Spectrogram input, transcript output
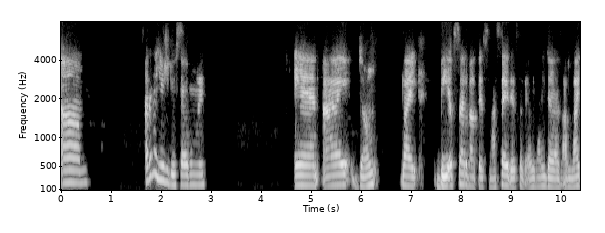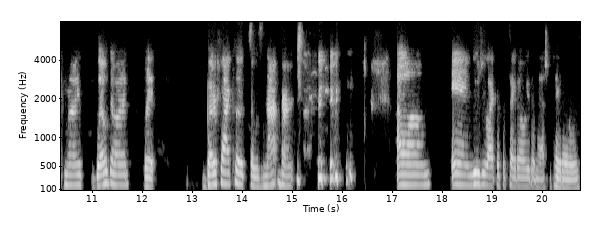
um, I think I usually do sirloin, and I don't like be upset about this when I say this because everybody does. I like mine well done, but butterfly cooked, so it's not burnt. um, and usually like a potato, either mashed potatoes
